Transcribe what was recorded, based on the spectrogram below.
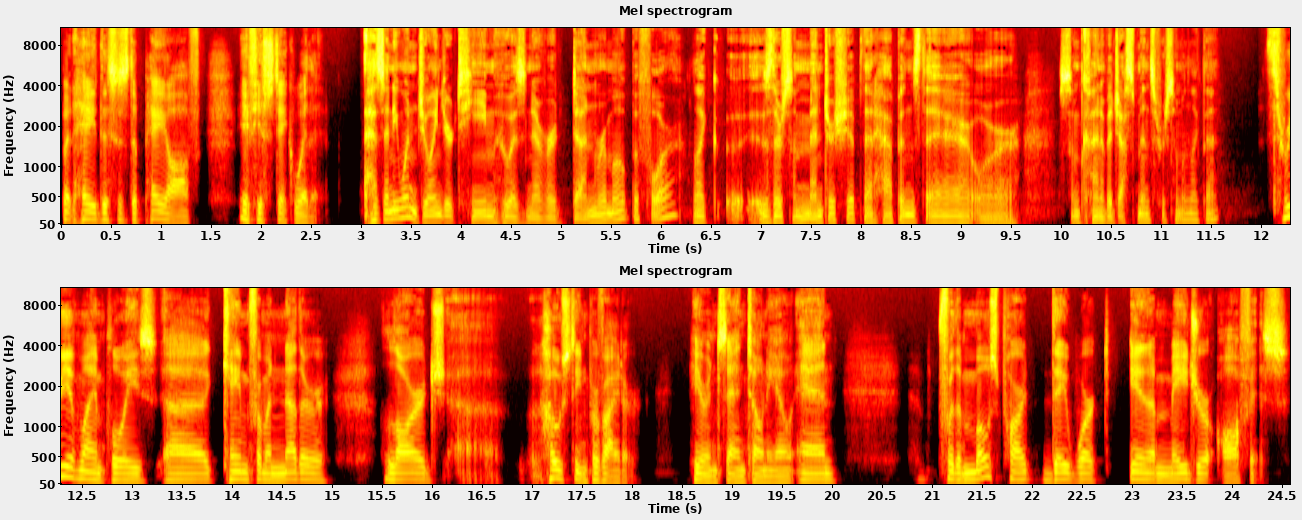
but hey, this is the payoff if you stick with it. Has anyone joined your team who has never done remote before? Like, uh, is there some mentorship that happens there or some kind of adjustments for someone like that? Three of my employees uh, came from another large uh, hosting provider here in San Antonio. And for the most part, they worked in a major office.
